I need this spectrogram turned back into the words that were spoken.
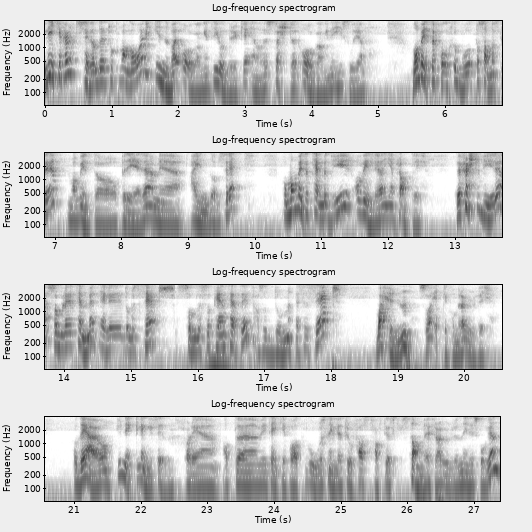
Like fullt, selv om det tok mange år, innebar overgangen til jordbruket en av de største overgangene i historien. Nå begynte folk å bo på samme sted, man begynte å operere med eiendomsrett, og man begynte å temme dyr og ville gi planter. Det første dyret som ble temmet eller domestisert, som det så pent heter, altså domestisert, var hunden, som var etterkommer av ulver. Og det er jo unektelig lenge siden. fordi at eh, vi tenker på at gode, snille, trofast faktisk stammer fra ulven inne i skogen.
